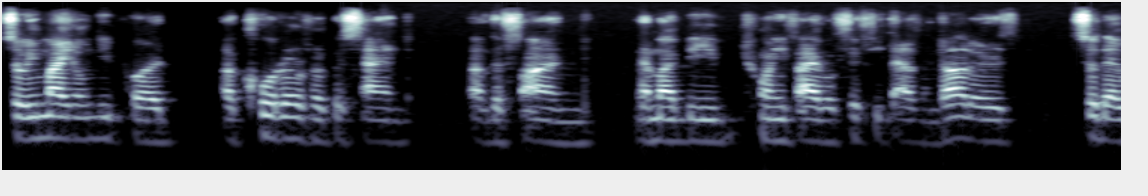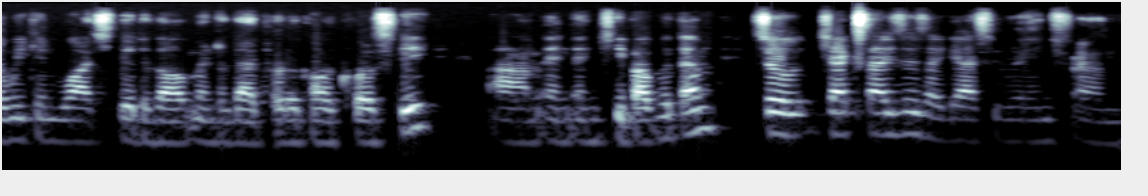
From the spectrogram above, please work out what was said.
So we might only put a quarter of a percent of the fund that might be twenty-five or fifty thousand dollars, so that we can watch the development of that protocol closely um, and, and keep up with them. So check sizes, I guess, range from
